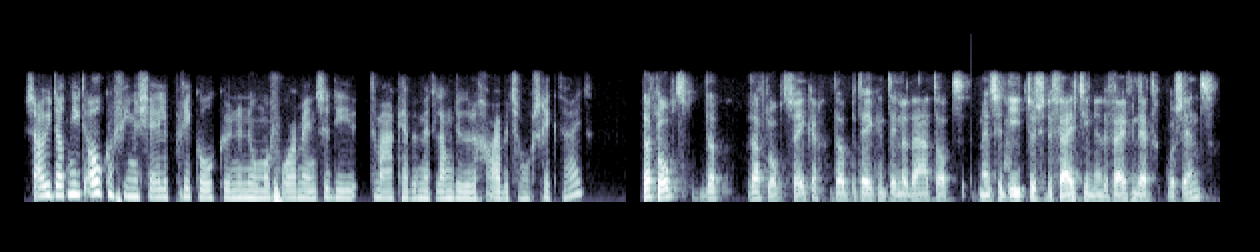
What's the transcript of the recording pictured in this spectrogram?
Zou je dat niet ook een financiële prikkel kunnen noemen voor mensen die te maken hebben met langdurige arbeidsongeschiktheid? Dat klopt. Dat, dat klopt, zeker. Dat betekent inderdaad dat mensen die tussen de 15 en de 35 procent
